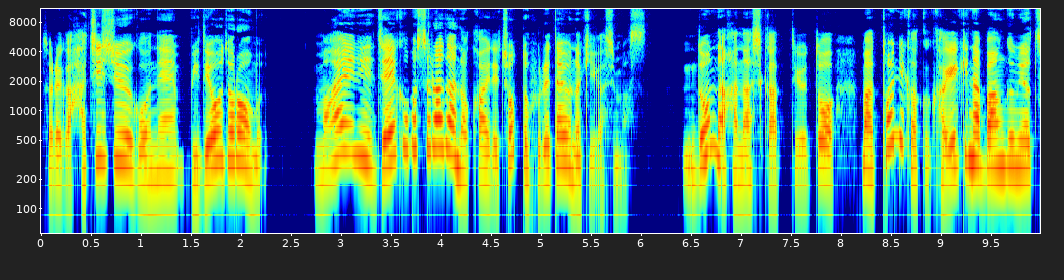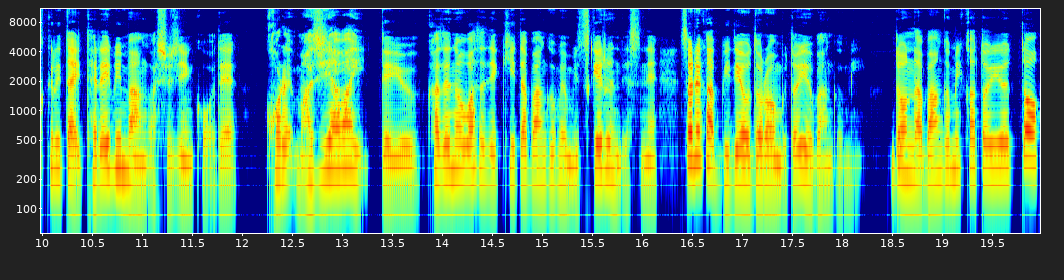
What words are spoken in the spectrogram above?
それが85年ビデオドローム。前にジェイコブス・ラダーの回でちょっと触れたような気がします。どんな話かっていうと、まあとにかく過激な番組を作りたいテレビマンが主人公で、これマジやばいっていう風の噂で聞いた番組を見つけるんですね。それがビデオドロームという番組。どんな番組かというと、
